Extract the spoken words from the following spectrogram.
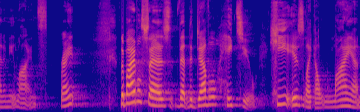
enemy lines, right? The Bible says that the devil hates you. He is like a lion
